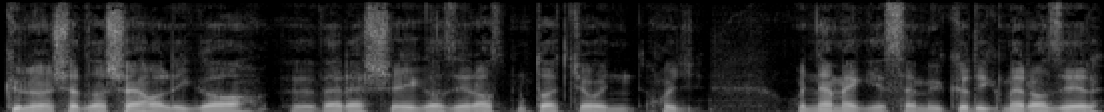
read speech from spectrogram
különösen a Seha Liga ö, vereség azért azt mutatja, hogy, hogy, hogy nem egészen működik, mert azért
